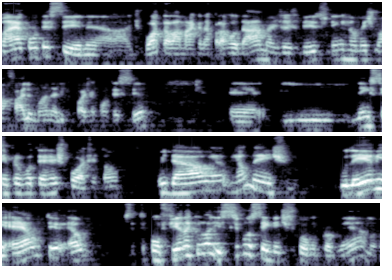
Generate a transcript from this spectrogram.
vai acontecer, né? A gente bota lá a máquina para rodar, mas às vezes tem realmente uma falha humana ali que pode acontecer é, e nem sempre eu vou ter a resposta. Então o ideal é realmente o LEME é o, ter, é o você confia naquilo ali. Se você identificou algum problema,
